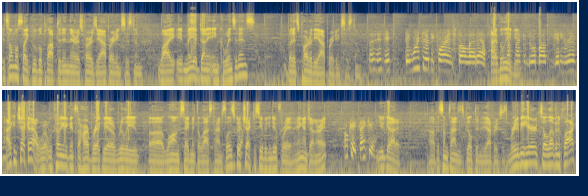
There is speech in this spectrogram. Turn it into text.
It's almost like Google plopped it in there as far as the operating system. Why it may have done it in coincidence, but it's part of the operating system. It, it, they weren't there before I installed that app. So I believe you. I can do about getting rid of them. I can check it out. We're, we're coming against a hard break. We had a really uh, long segment the last time, so let's go Yeah. check to see if we can do it for you. Hang on, John. All right, okay, thank you. you got it. Uh, but sometimes it's built into the operating system. We're going to be here till 11 o'clock.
